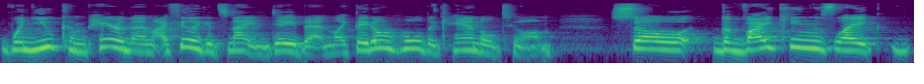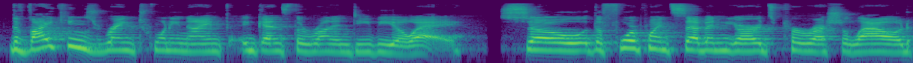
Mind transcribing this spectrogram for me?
when you compare them, I feel like it's night and day, Ben. Like they don't hold a candle to them. So the Vikings, like the Vikings ranked 29th against the run in DVOA. So the 4.7 yards per rush allowed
